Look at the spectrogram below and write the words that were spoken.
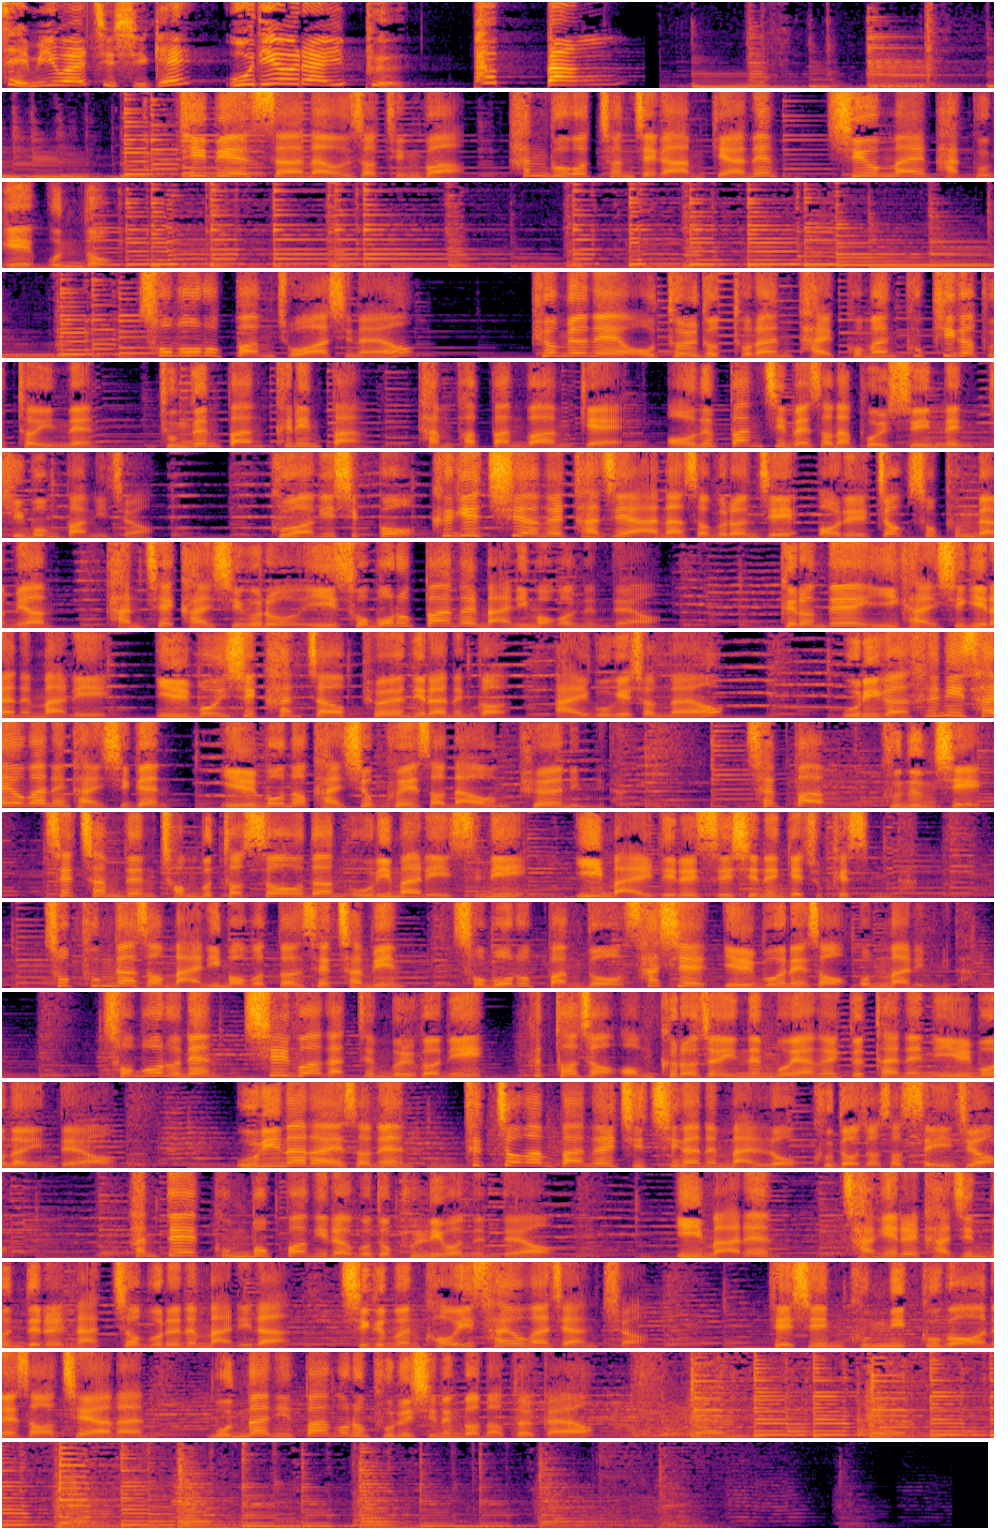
재미와 지식의 오디오 라이프 팟빵 TBS 아나운서 팀과 한국어 천재가 함께하는 쉬운 말 바꾸기 운동. 소보루빵 좋아하시나요? 표면에 오톨도톨한 달콤한 쿠키가 붙어 있는 둥근빵, 크림빵, 단팥빵과 함께 어느 빵집에서나 볼 수 있는 기본빵이죠. 구하기 쉽고 크게 취향을 타지 않아서 그런지 어릴 적 소풍 가면 단체 간식으로 이 소보루빵을 많이 먹었는데요. 그런데 이 간식이라는 말이 일본식 한자어 표현이라는 것 알고 계셨나요? 우리가 흔히 사용하는 간식은 일본어 간쇼쿠에서 나온 표현입니다. 셋밥, 군음식, 새참 등 전부터 써오던 우리말이 있으니 이 말들을 쓰시는 게 좋겠습니다. 소풍 가서 많이 먹었던 새참인 소보루빵도 사실 일본에서 온 말입니다. 소보루는 실과 같은 물건이 흩어져 엉클어져 있는 모양을 뜻하는 일본어인데요. 우리나라에서는 특정한 빵을 지칭하는 말로 굳어져서 쓰이죠. 한때 공복빵이라고도 불리웠는데요. 이 말은 장애를 가진 분들을 낮춰 부르는 말이라 지금은 거의 사용하지 않죠. 대신 국립국어원에서 제안한 못난 이 빵으로 부르시는 건 어떨까요?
